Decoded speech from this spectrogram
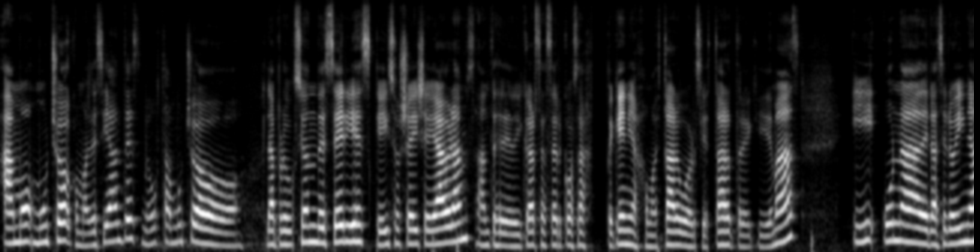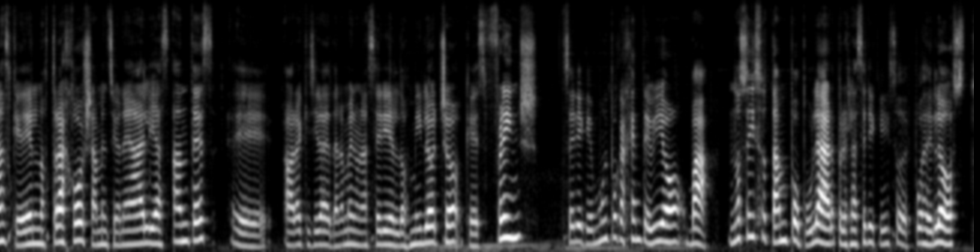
amo mucho, como decía antes, me gusta mucho la producción de series que hizo J.J. Abrams antes de dedicarse a hacer cosas pequeñas como Star Wars y Star Trek y demás. Y una de las heroínas que él nos trajo, ya mencioné a Alias antes, eh, ahora quisiera detenerme en una serie del 2008 que es Fringe, serie que muy poca gente vio, va, no se hizo tan popular, pero es la serie que hizo después de Lost.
